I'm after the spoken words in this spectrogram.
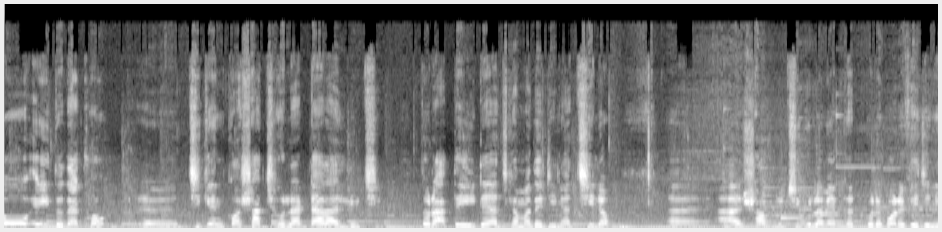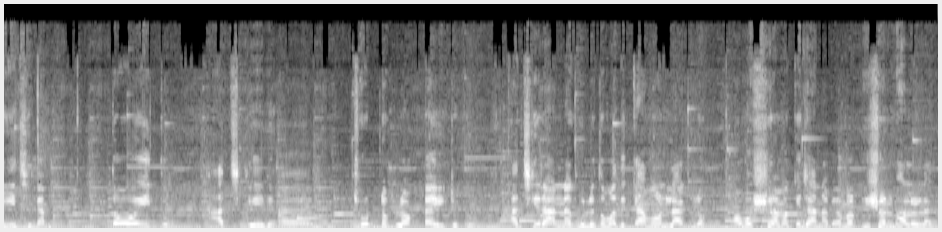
তো এই তো দেখো চিকেন কষা, ছোলার ডাল আর লুচি। তো রাতে এইটাই আজকে আমাদের ডিনার ছিল। আর সব লুচিগুলো আমি এক এক করে পরে ভেজে নিয়েছিলাম। তো এই তো, আজকের ছোট্ট ব্লগটা এইটুকুই। আজকে রান্নাগুলো তোমাদের কেমন লাগল? অবশ্যই আমাকে জানাবে। আমার ভীষণ ভালো লাগে।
